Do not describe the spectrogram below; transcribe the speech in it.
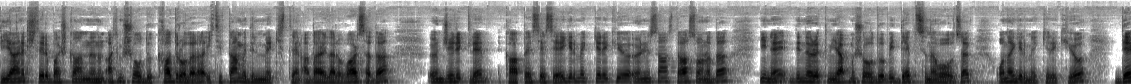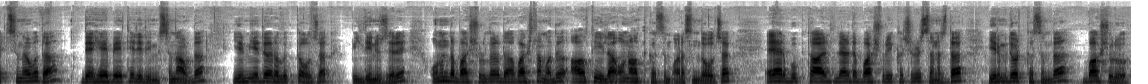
Diyanet İşleri Başkanlığı'nın açmış olduğu kadrolara istihdam edilmek isteyen adaylar varsa da öncelikle KPSS'ye girmek gerekiyor. Ön lisans daha sonra da yine din öğretimi yapmış olduğu bir DEPT sınavı olacak. Ona girmek gerekiyor. DEPT sınavı da DHBT dediğimiz sınavda 27 Aralık'ta olacak bildiğiniz üzere. Onun da başvuruları daha başlamadı. 6 ile 16 Kasım arasında olacak. Eğer bu tarihlerde başvuruyu kaçırırsanız da 24 Kasım'da başvuru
